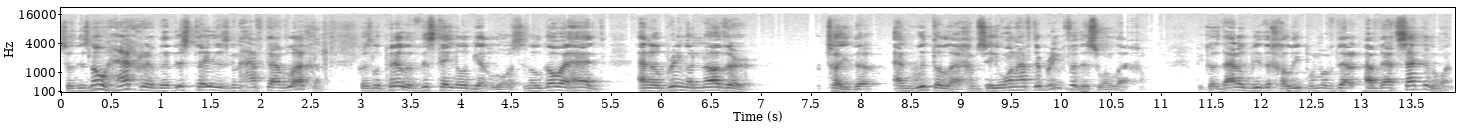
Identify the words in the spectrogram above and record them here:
So there's no hechra that this toida is going to have to have lechem. Because the lapel, if this Teda will get lost, and he'll go ahead and he'll bring another Teda, and with the lechem, so he won't have to bring for this one lechem. Because that'll be the chalipum of that, of that second one.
